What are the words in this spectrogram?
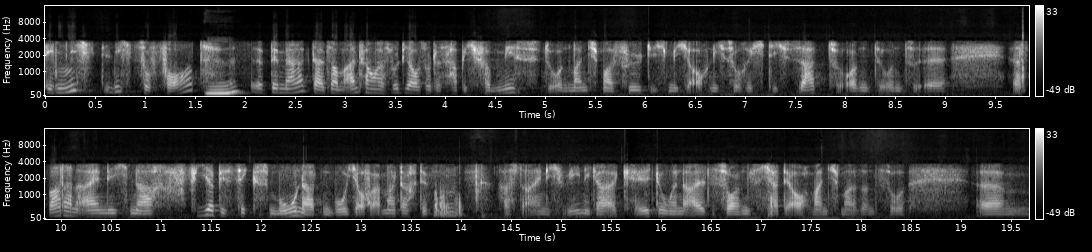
eben nicht, nicht sofort mhm. äh, bemerkt. Also am Anfang war es wirklich auch so, das habe ich vermisst und manchmal fühlte ich mich auch nicht so richtig satt und, und äh, das war dann eigentlich nach vier bis sechs Monaten, wo ich auf einmal dachte, hm, hast du eigentlich weniger Erkältungen als sonst. Ich hatte auch manchmal sonst so ähm,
